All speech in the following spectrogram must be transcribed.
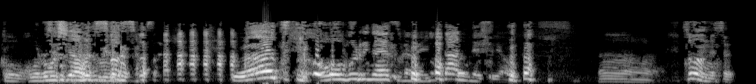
こう、ロシア風みたいな。そうそうそう。うわーっつって。大ぶりのやつがね、いたんですよ。うん。そうなんです。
